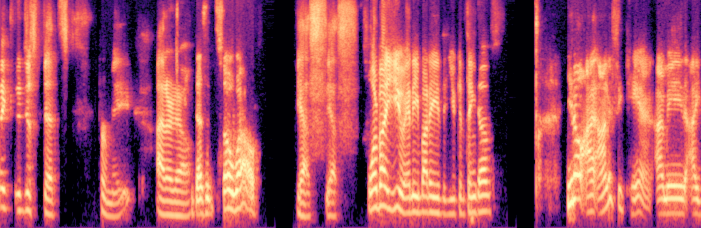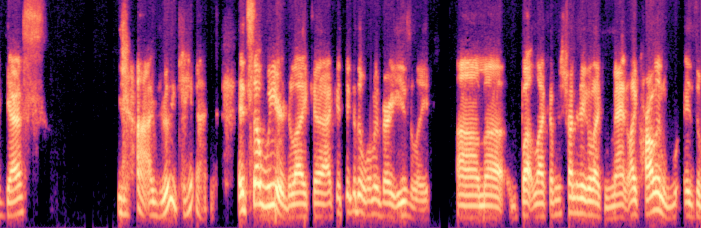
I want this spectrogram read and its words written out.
like it just fits for me. I don't know. He does it so well. Yes, yes. What about you? Anybody that you can think of? You know, I honestly can't. I mean, I guess. Yeah, I really can't. It's so weird. Like uh, I could think of the woman very easily, um, uh, but like I'm just trying to think of like man, like Harland is a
